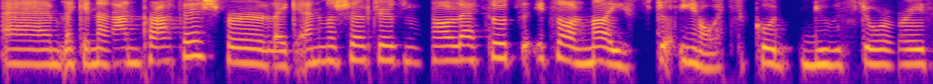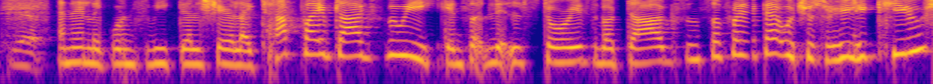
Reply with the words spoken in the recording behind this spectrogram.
um, like a non-profit for like animal shelters and all that. So it's, it's all nice. You know, it's good news stories. Yeah. And then like once a week they'll share like top five dogs of the week and some little stories about dogs and stuff like that, which is really cute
